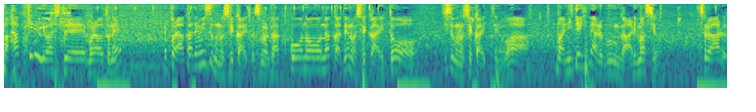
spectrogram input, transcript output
まあ、はっきり言わせてもらうとねやっぱりアカデミズムの世界とつまり学校の中での世界と実務の世界っていうのは、まあ、似て非なる部分がありますよ。それはある。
